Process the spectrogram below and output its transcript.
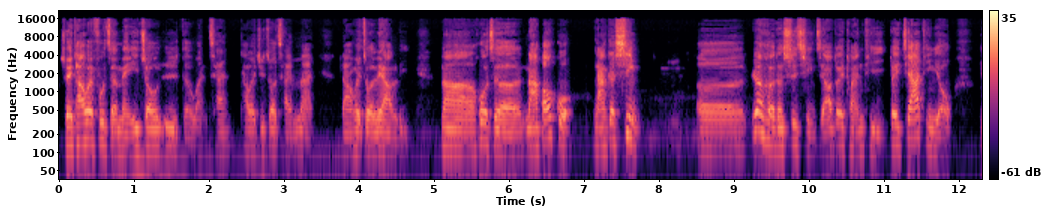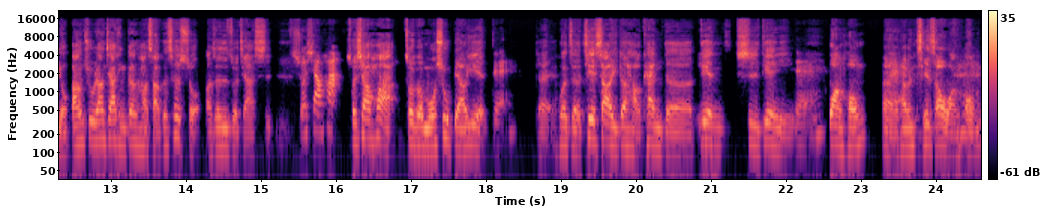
所以他会负责每一周日的晚餐，他会去做采买，然后会做料理。那或者拿包裹、拿个信，呃，任何的事情，只要对团体、对家庭有有帮助，让家庭更好，扫个厕所啊，这是做家事。说笑话，说笑话，做个魔术表演，对对，或者介绍一个好看的电视电影，对网红。哎，他们介绍网红，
